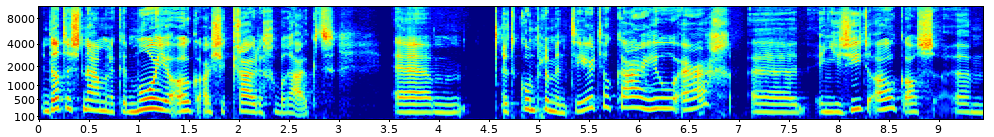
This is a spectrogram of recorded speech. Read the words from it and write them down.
en dat is namelijk het mooie ook als je kruiden gebruikt. Ehm, het complementeert elkaar heel erg. Eh, en je ziet ook als... ehm,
